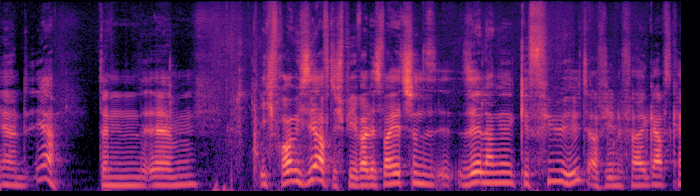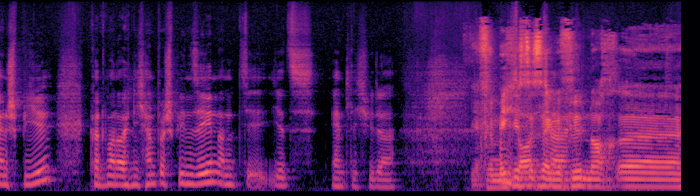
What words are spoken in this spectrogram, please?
Ja, und, ja dann ähm, ich freue mich sehr auf das Spiel, weil es war jetzt schon sehr lange gefühlt, auf jeden Fall gab es kein Spiel, konnte man euch nicht Handball spielen sehen und jetzt endlich wieder. Ja, für mich ist das ja gefühlt noch, äh,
